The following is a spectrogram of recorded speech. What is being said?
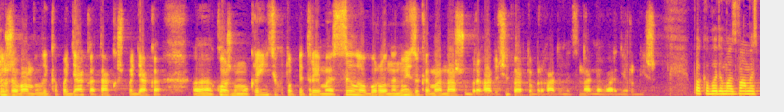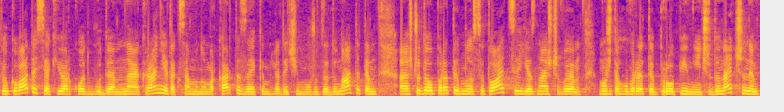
дуже вам велика подяка. Також подяка е, кожному українцю, хто підтримує сили оборони. Ну і зокрема нашу бригаду, 4-ту бригаду Національної гвардії Рубіж. Поки будемо з вами спілкуватися, QR-код буде на екрані, так само номер карти, за яким глядачі можуть задонатити. Е, Щодо оперативної ситуації, я знаю, що ви можете говорити про північ Донеччини.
